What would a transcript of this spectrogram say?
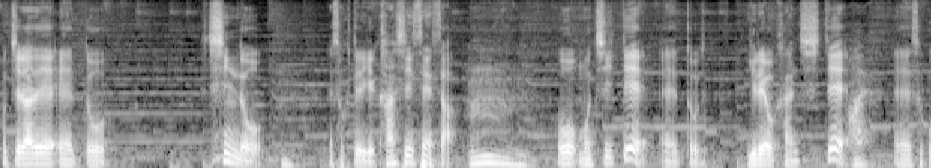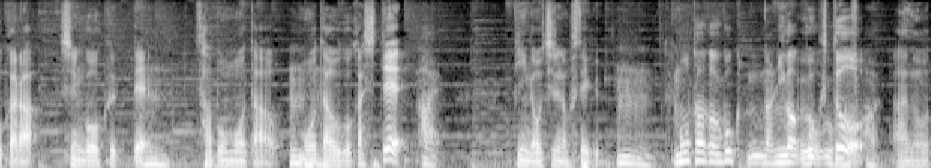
こちらで、えっと、振動を、測定できる感震センサうん。ーを用いて、えー、と揺れを感知して、はい。えーそこから信号を送って、うん。サーボモーターを、うん。モーターを動かしてはい瓶が落ちるのを防ぐ。うん、モーターが動く何が動くと、はい。あの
